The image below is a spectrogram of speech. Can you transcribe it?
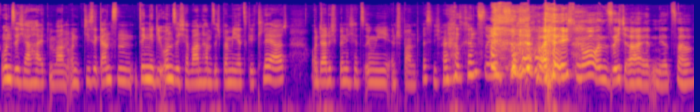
Unsicherheiten waren. Und diese ganzen Dinge, die unsicher waren, haben sich bei mir jetzt geklärt. Und dadurch bin ich jetzt irgendwie entspannt. Weißt du, wie ich meine? Was grinst du jetzt so? Weil ich nur Unsicherheiten jetzt habe.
